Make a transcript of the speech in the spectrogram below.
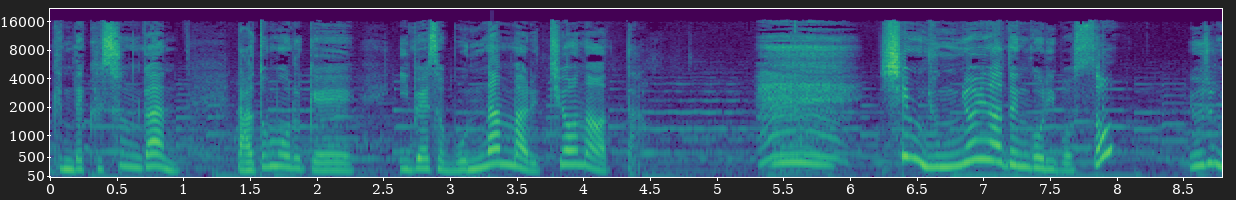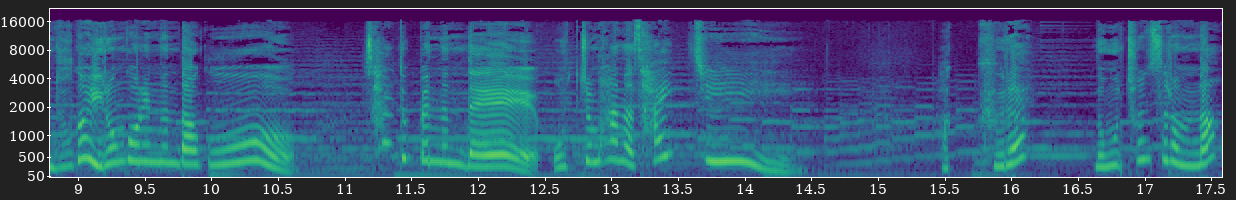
근데 그 순간 나도 모르게 입에서 못난 말이 튀어나왔다. 16년이나 된 걸 입었어? 요즘 누가 이런 걸 입는다고? 살도 뺐는데 옷 좀 하나 사 입지. 아, 그래? 너무 촌스럽나?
